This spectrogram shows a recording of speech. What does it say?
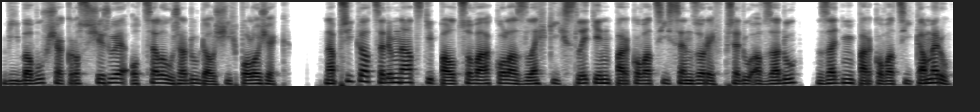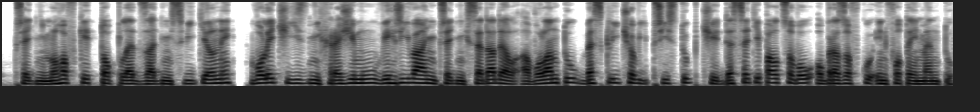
výbavu však rozšiřuje o celou řadu dalších položek. Například 17-palcová kola z lehkých slitin, parkovací senzory vpředu a vzadu, zadní parkovací kameru, přední mlhovky, top LED zadní svítilny, volič jízdních režimů, vyhřívání předních sedadel a volantů, bezklíčový přístup či deseti-palcovou obrazovku infotainmentu.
